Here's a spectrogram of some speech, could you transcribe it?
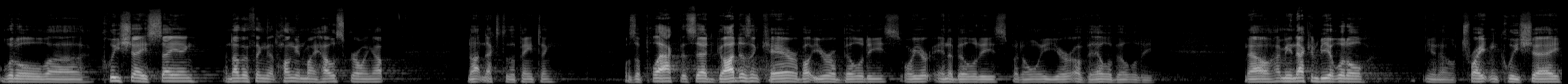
little uh, cliche saying. Another thing that hung in my house growing up, not next to the painting, was a plaque that said, God doesn't care about your abilities or your inabilities, but only your availability. Now, I mean, that can be a little you know, trite and cliche.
